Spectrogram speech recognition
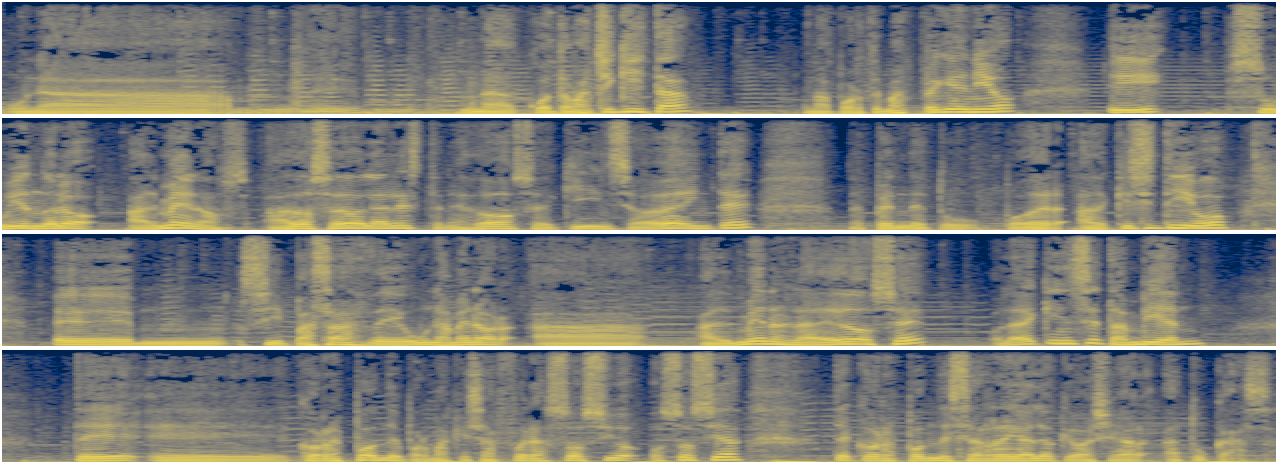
una, eh, una cuota más chiquita, un aporte más pequeño, y subiéndolo al menos a 12 dólares, tenés 12, 15 o 20, depende tu poder adquisitivo. Em, si pasás de una menor a al menos la de 12 o la de 15, también te eh, corresponde, por más que ya fuera socio o socia, te corresponde ese regalo que va a llegar a tu casa.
